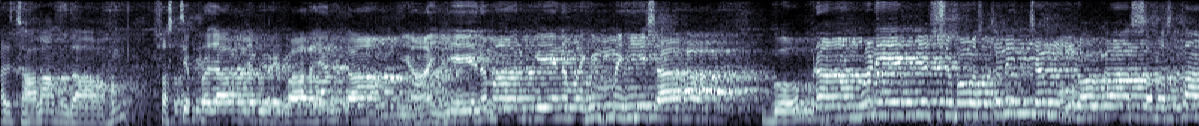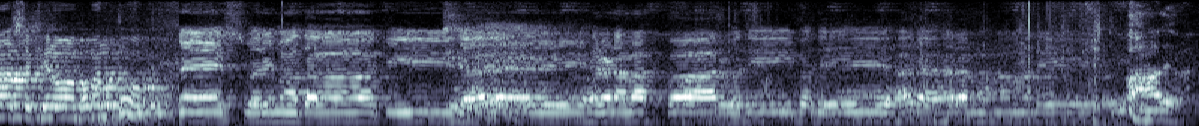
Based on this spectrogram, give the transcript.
అది చాలా ముదావహం స్వస్తి ప్రజాభ్య పరిపాలయంతాం. న్యాయేన మార్గేణ మహిం మహిషా. గోబ్రాహ్మణేభ్య శుభమస్తు నిత్యం. లోకా సమస్త సుఖినో భవంతు. శ్వరి మాతాకి జయ హర నమ పార్వతీపదే హర హర మహాదేవ. మహాదేవ.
